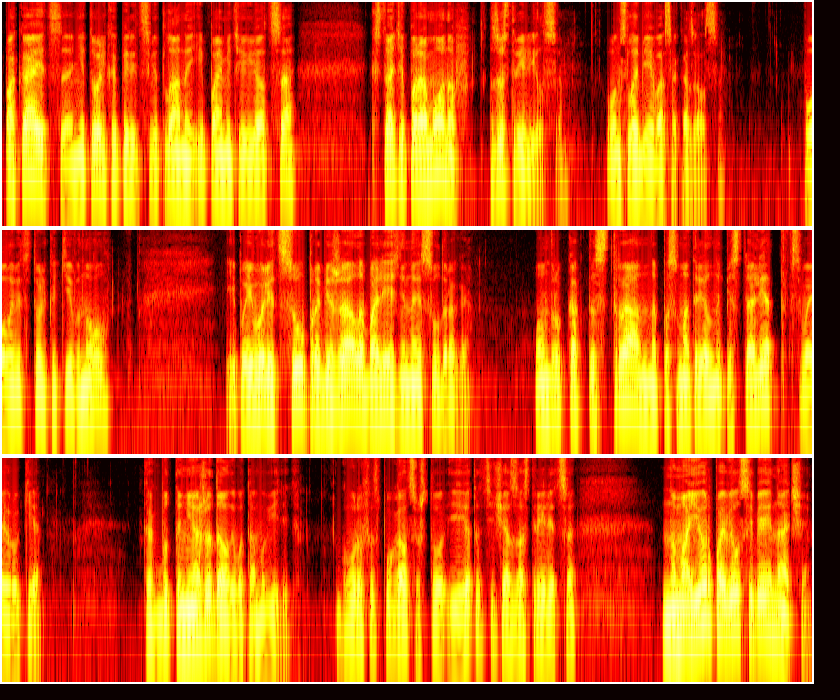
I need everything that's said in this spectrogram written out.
Покаяться не только перед Светланой и памятью ее отца. Кстати, Парамонов застрелился. Он слабее вас оказался». Половец только кивнул, и по его лицу пробежала болезненная судорога. Он вдруг как-то странно посмотрел на пистолет в своей руке, как будто не ожидал его там увидеть. Гуров испугался, что и этот сейчас застрелится, но майор повел себя иначе.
